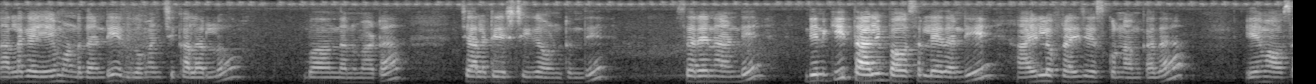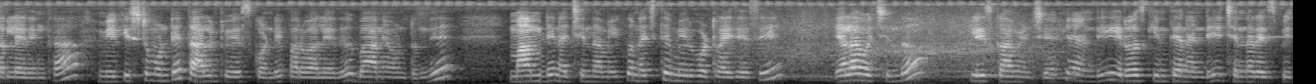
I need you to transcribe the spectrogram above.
నల్లగా ఏమి ఉండదండి ఇదిగో మంచి కలర్లో బాగుందన్నమాట. చాలా టేస్టీగా ఉంటుంది. సరేనా అండి? దీనికి తాలింపు అవసరం లేదండి. ఆయిల్లో ఫ్రై చేసుకున్నాం కదా. ఏం అవసరం లేదు ఇంకా. మీకు ఇష్టం ఉంటే తాలింపు వేసుకోండి పర్వాలేదు బాగానే ఉంటుంది. మా అమ్మడి నచ్చిందా మీకు? నచ్చితే మీరు కూడా ట్రై చేసి ఎలా వచ్చిందో ప్లీజ్ కామెంట్ చేయండి. అండి. ఈ రోజుకి ఇంతేనండి. చిన్న రెసిపీ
